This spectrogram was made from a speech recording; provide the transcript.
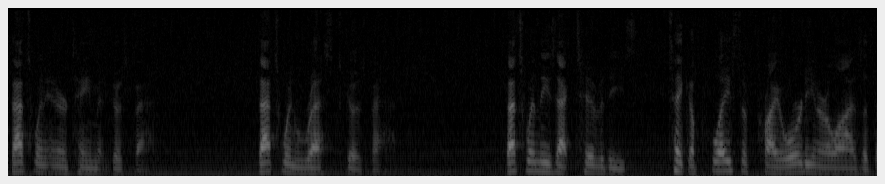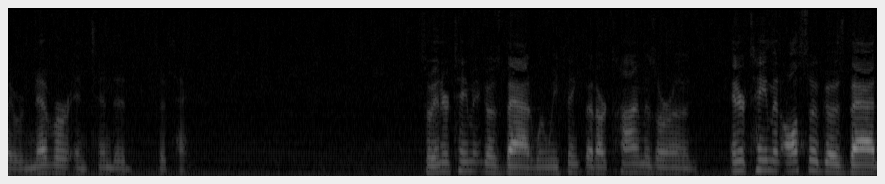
That's when entertainment goes bad. That's when rest goes bad. That's when these activities take a place of priority in our lives that they were never intended to take. So entertainment goes bad when we think that our time is our own. Entertainment also goes bad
